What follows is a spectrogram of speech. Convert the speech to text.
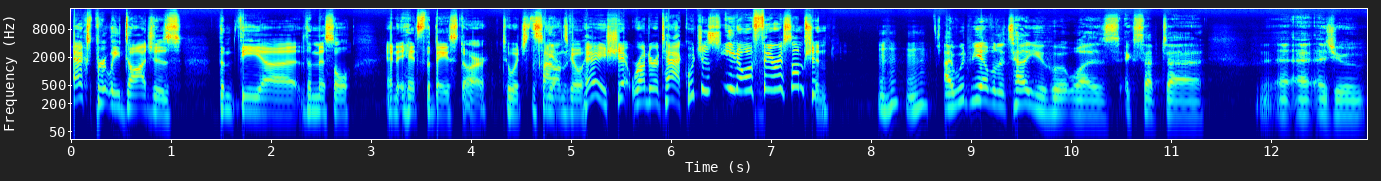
expertly dodges the the uh the missile and it hits the base star to which the Cylons go hey shit we're under attack which is you know a fair assumption I would be able to tell you who it was, except uh, a- a- as you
